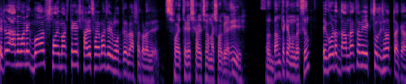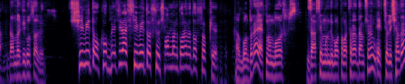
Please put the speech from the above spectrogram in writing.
এটার আনুমানিক বয়স ছয় মাস থেকে সাড়ে ছয় মাস মধ্যে আশা করা যায়। ছয় থেকে সাড়ে ছয় মাস হবে। জি। দামটা কেমন রাখছেন? দাম রাখছি আমি একচল্লিশ হাজার টাকা। কি করতে হবে? সীমিত খুব বেশি না সীমিত সম্মান করাবে দর্শককে। আর বন্ধুরা এক নম্বর জার্সি মন্ডি বর্ত বাচ্চাটার দাম ছিলেন একচল্লিশ হাজার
